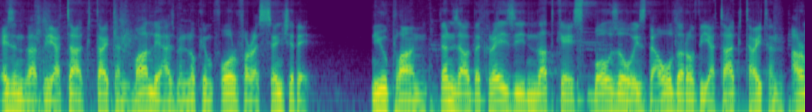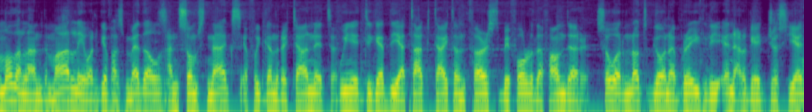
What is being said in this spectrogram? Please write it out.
Isn't that the attack Titan Marley has been looking for for a century? New plan. Turns out the crazy nutcase Bozo is the holder of the attack titan. Our motherland Marley will give us medals and some snacks if we can return it. We need to get the attack titan first before the founder, so we're not gonna break the inner gate just yet.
